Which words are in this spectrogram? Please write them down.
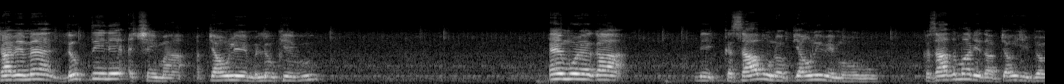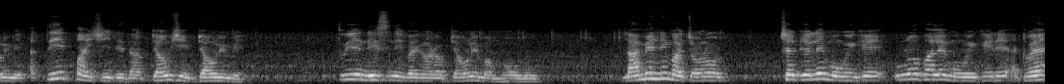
ဒါပေမဲ့လုတ်သိမ်းတဲ့အချိန်မှာအပြောင်းလေးမလုပ်ခဲ့ဘူးအဲမိုရကနေကစားပုံတော့ပြောင်းလိမ့်မယ်မဟုတ်ဘူး ကစားသမားတွေသာပြောင်းရှင်ပြောင်းလိမ့်မယ်အသေးပိုင်ရှင်တွေသာပြောင်းရှင်ပြောင်းလိမ့်မယ်သူရဲ့နေစနေပိုင်းကတော့ပြောင်းလိမ့်မှာမဟုတ်ဘူးလာမယ့်နေ့မှာကျွန်တော်ချန်ပီယံလိမ့်မဝင်ခဲ့ဥရောပလိမ့်မဝင်ခဲ့တဲ့အတွက်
